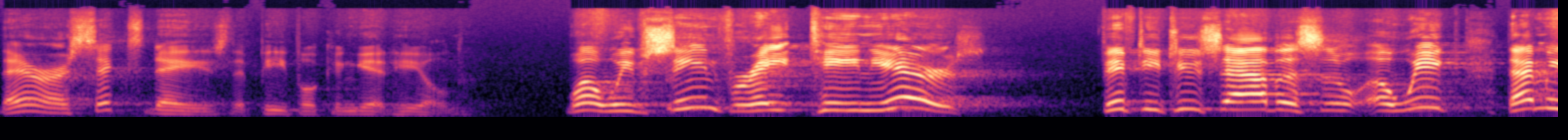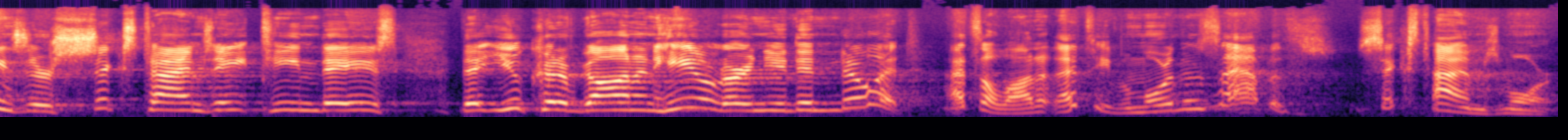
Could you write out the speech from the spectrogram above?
There are six days that people can get healed. Well, we've seen for 18 years 52 Sabbaths a week, that means there's six times 18 days that you could have gone and healed her and you didn't do it. That's a lot of, that's even more than Sabbaths, six times more.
